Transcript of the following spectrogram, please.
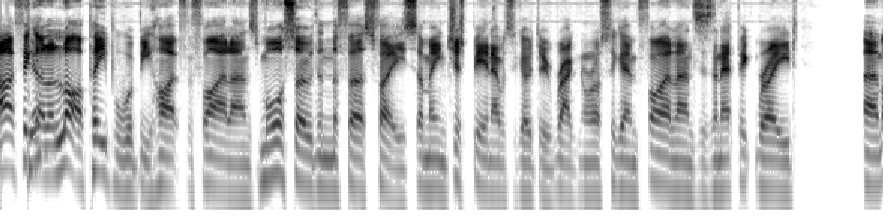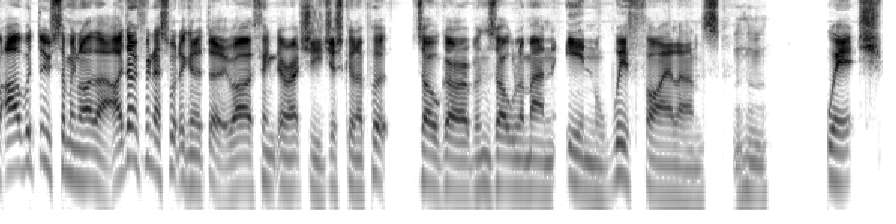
I think Yeah. a lot of people would be hyped for Firelands more so than the first phase. I mean, just being able to go do Ragnaros again, Firelands is an epic raid. Um, I would do something like that. I don't think that's what they're going to do. I think they're actually just going to put Zul'Gurub and Zul'Aman in with Firelands, Mm-hmm. which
